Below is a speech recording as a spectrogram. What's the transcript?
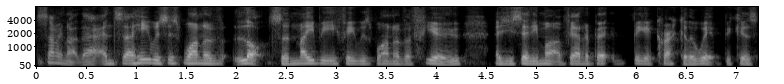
something like that. And so he was just one of lots. And maybe if he was one of a few, as you said, he might have had a bit bigger crack of the whip because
